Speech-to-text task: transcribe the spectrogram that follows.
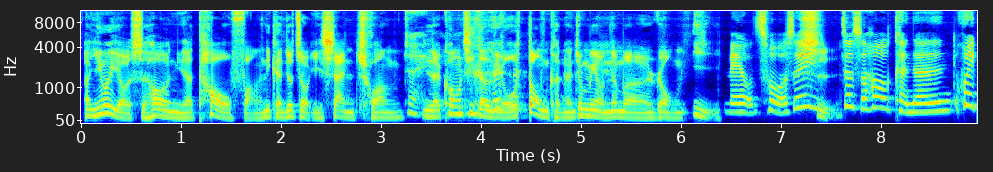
啊，因为有时候你的套房你可能就只有一扇窗，对，你的空气的流动可能就没有那么容易。没有错，所以这时候可能会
